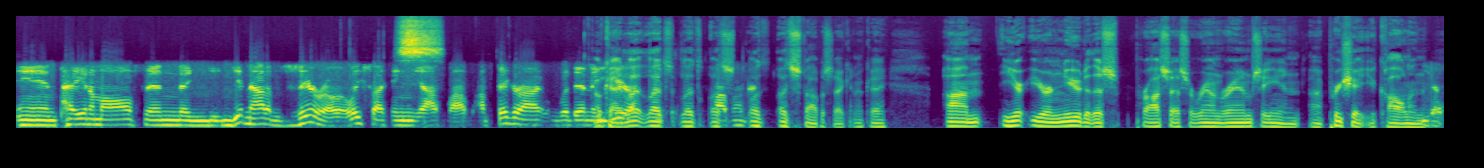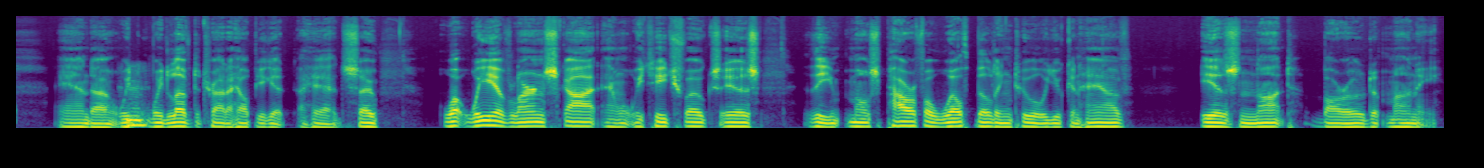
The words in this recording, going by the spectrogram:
and paying them off and, and getting out of zero. At least I can. I, I figure I within a okay, year. let, let's let's let's let's let's stop a second. Okay, um, you're you're new to this process around Ramsey, and I appreciate you calling. Yep. And uh, we Mhm. we'd love to try to help you get ahead. So, what we have learned, Scott, and what we teach folks is the most powerful wealth building tool you can have is not borrowed money.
